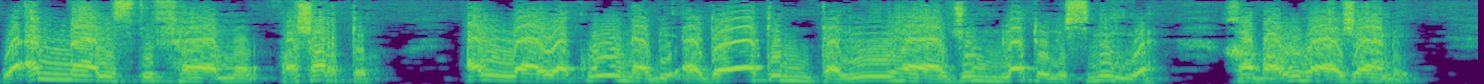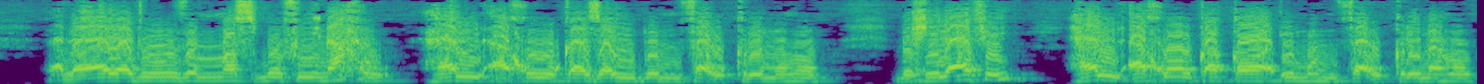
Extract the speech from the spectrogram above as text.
وأما الاستفهام فشرطه ألا يكون بأداة تليها جملة اسمية خبرها جامد. فلا يجوز النصب في نحو هل أخوك زيد فأكرمه؟ بخلاف هل أخوك قائم فأكرمه؟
